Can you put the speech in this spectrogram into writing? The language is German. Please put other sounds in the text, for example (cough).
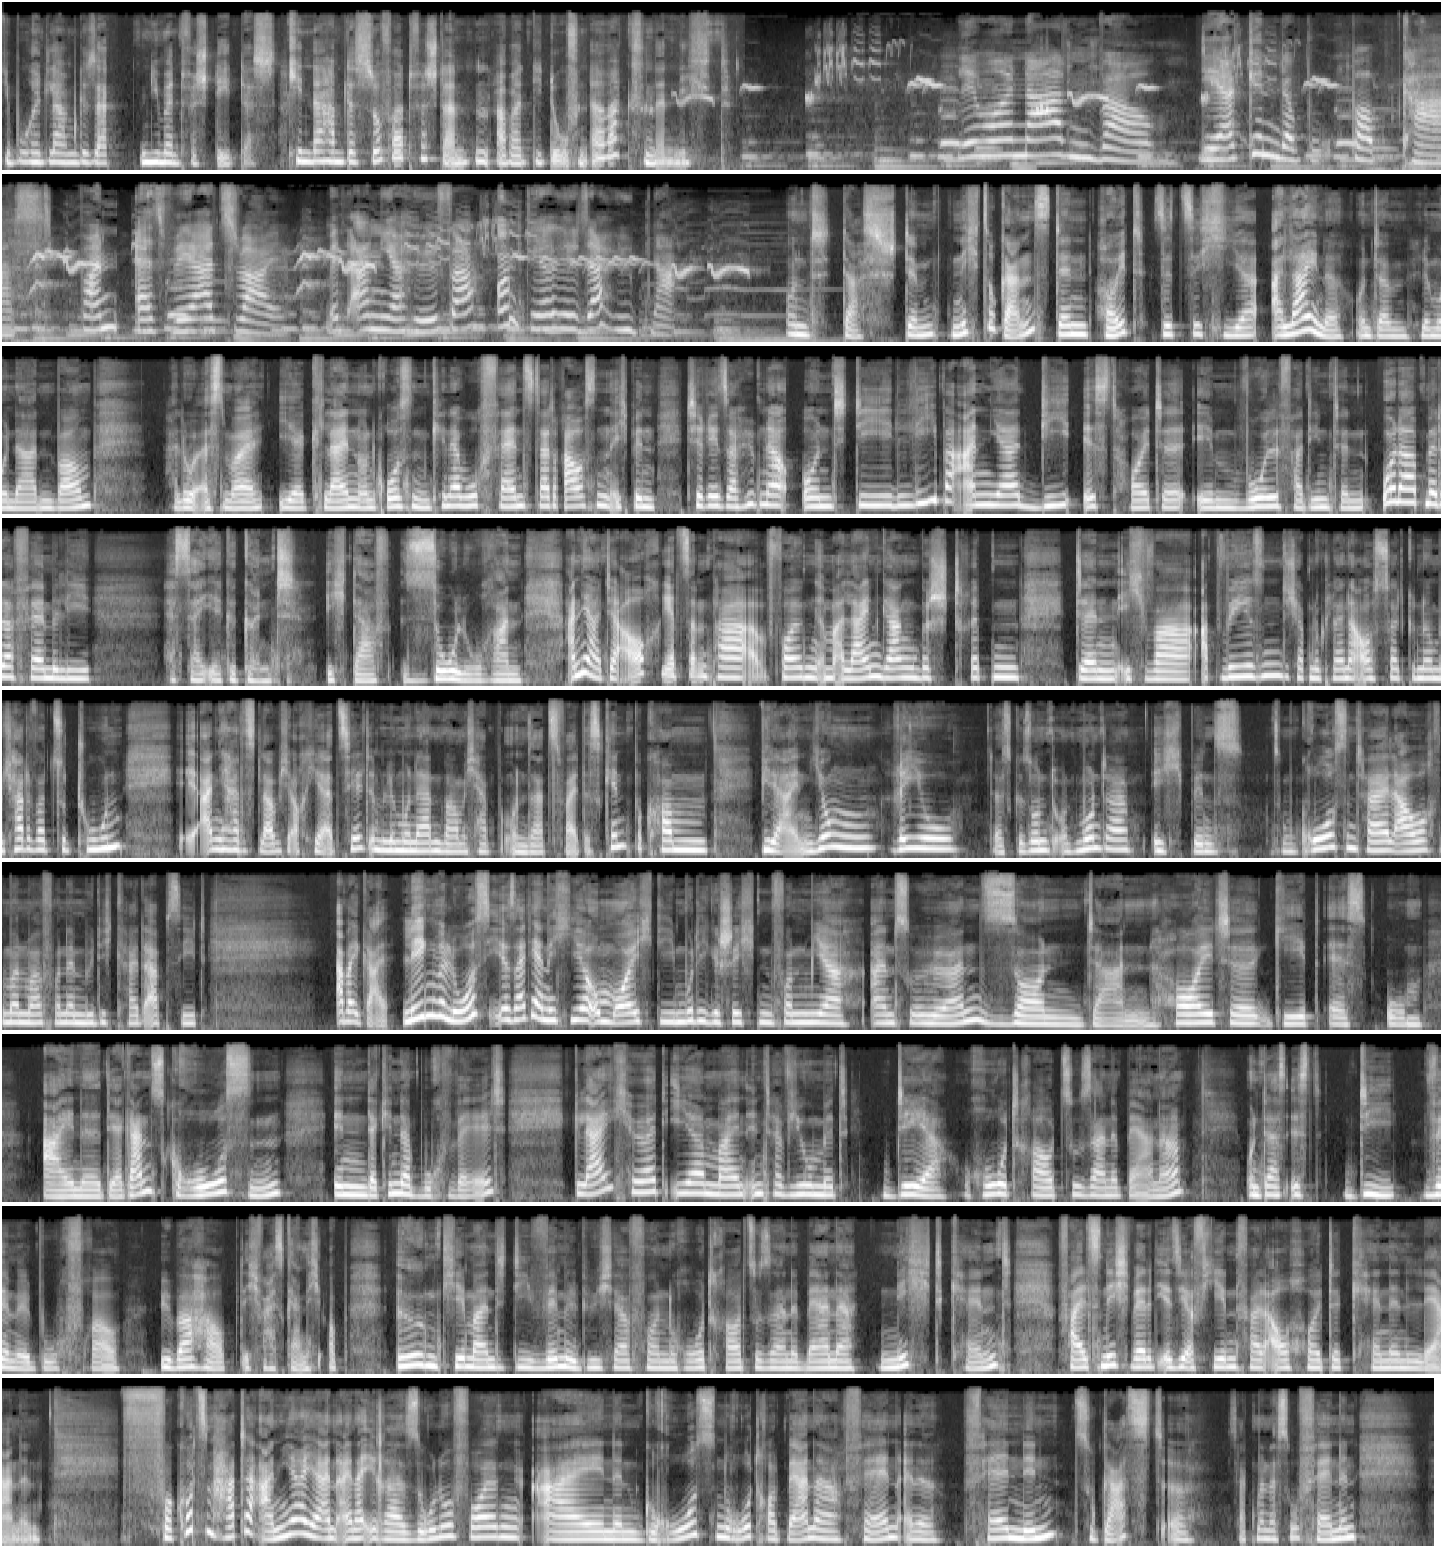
Die Buchhändler haben gesagt, niemand versteht das. Kinder haben das sofort verstanden, aber die doofen Erwachsenen nicht. Limonadenbaum, der Kinderbuch-Podcast von SWR 2 mit Anja Höfer und Theresa Hübner. Und das stimmt nicht so ganz, denn heute sitze ich hier alleine unterm Limonadenbaum. Hallo erstmal, ihr kleinen und großen Kinderbuchfans da draußen. Ich bin Theresa Hübner und die liebe Anja, die ist heute im wohlverdienten Urlaub mit der Family. Es sei ihr gegönnt ich darf solo ran. Anja hat ja auch jetzt ein paar Folgen im Alleingang bestritten, denn ich war abwesend. Ich habe eine kleine Auszeit genommen. Ich hatte was zu tun. Anja hat es, glaube ich, auch hier erzählt im Limonadenbaum. Ich habe unser zweites Kind bekommen. Wieder einen Jungen, Rio. Der ist gesund und munter. Ich bin's zum großen Teil auch, wenn man mal von der Müdigkeit absieht. Aber egal, legen wir los. Ihr seid ja nicht hier, um euch die Mutti-Geschichten von mir anzuhören, sondern heute geht es um eine der ganz großen in der Kinderbuchwelt. Gleich hört ihr mein Interview mit der Rotraut Susanne Berner und das ist die Wimmelbuchfrau überhaupt. Ich weiß gar nicht, ob irgendjemand die Wimmelbücher von Rotraut Susanne Berner nicht kennt. Falls nicht, werdet ihr sie auf jeden Fall auch heute kennenlernen. Vor kurzem hatte Anja ja in einer ihrer Solo-Folgen einen großen Rotraut Berner Fan, eine Fanin zu Gast. Äh, sagt man das so? Fanin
